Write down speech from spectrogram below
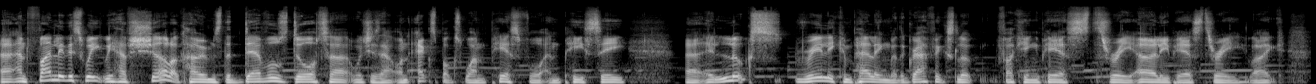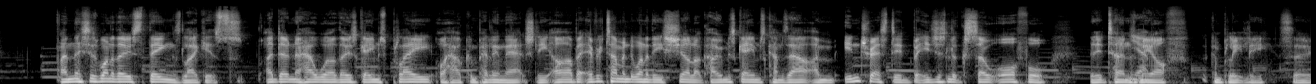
Uh, and finally, this week we have Sherlock Holmes: The Devil's Daughter, which is out on Xbox One, PS4, and PC. Uh, it looks really compelling, but the graphics look fucking PS3, early PS3. Like, and this is one of those things. Like, it's I don't know how well those games play or how compelling they actually are, but every time one of these Sherlock Holmes games comes out, I'm interested, but it just looks so awful that it turns me off completely. So.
